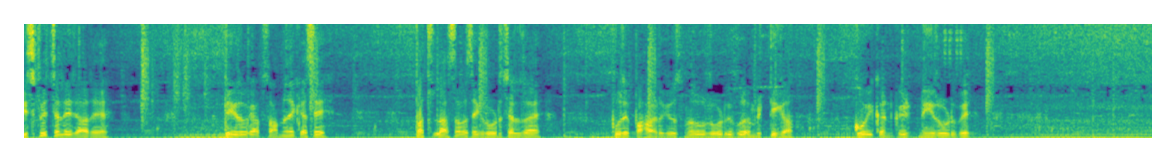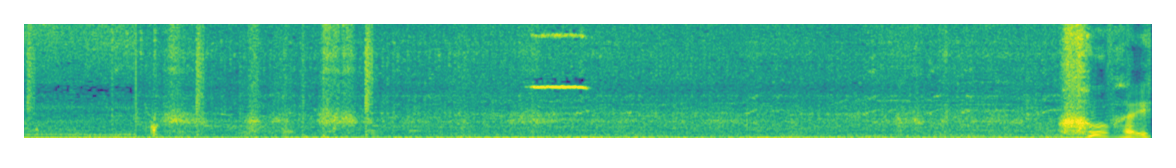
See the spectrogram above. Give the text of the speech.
इस पे चले जा रहे हैं। देख लो आप सामने कैसे पतला सा बस एक रोड चल रहा है, पूरे पहाड़ के, उसमें वो रोड भी पूरा मिट्टी का। कोई कंक्रीट नहीं रोड पे। ओ भाई।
